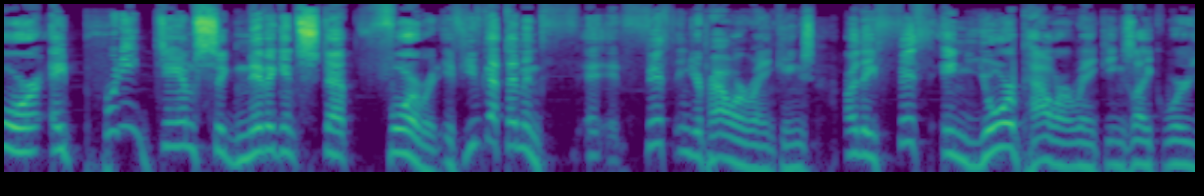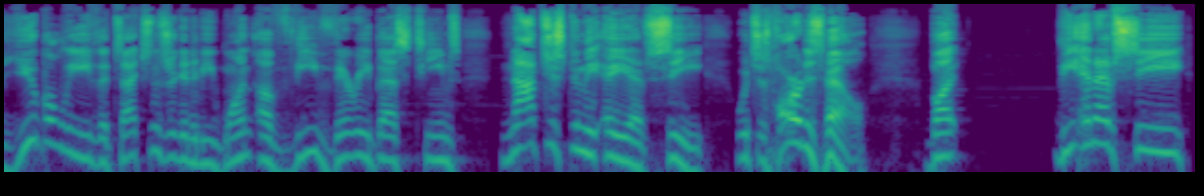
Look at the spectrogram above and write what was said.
or a pretty damn significant step forward? If you've got them in eh, fifth in your power rankings, are they fifth in your power rankings? Like where you believe the Texans are going to be one of the very best teams, not just in the AFC, which is hard as hell, but the NFC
